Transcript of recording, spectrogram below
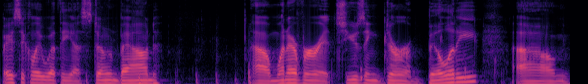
basically with the uh, stone bound, um, whenever it's using durability, um,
